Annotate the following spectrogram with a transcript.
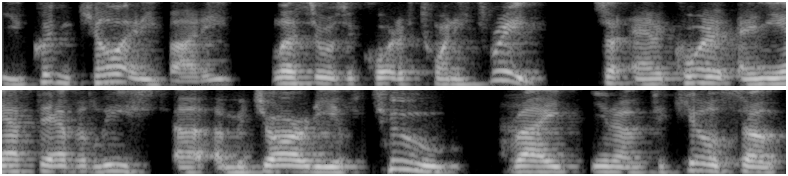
you couldn't kill anybody unless there was a court of 23. So, and a court, and you have to have at least a, a majority of two, right? You know, to kill. So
